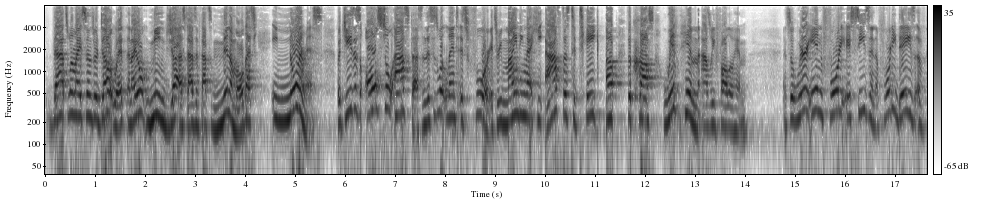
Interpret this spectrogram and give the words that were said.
that's where my sins are dealt with and i don't mean just as if that's minimal that's enormous. But jesus also asked us and this is what lent is for it's reminding that he asked us to take up the cross with him as we follow him and so we're in 40, a season of 40 days of,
